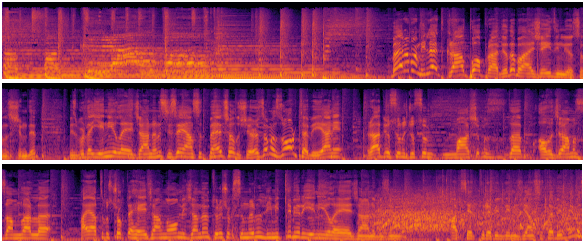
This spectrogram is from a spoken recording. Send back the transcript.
Pop, pop, Kral Pop. Merhaba millet. Kral Pop Radyo'da Bay J'yi dinliyorsunuz şimdi. Biz burada yeni yıl heyecanını size yansıtmaya çalışıyoruz ama zor tabii. Yani radyo sunucusu maaşımızla alacağımız zamlarla hayatımız çok da heyecanlı olmayacağından ötürü çok sınırlı limitli bir yeni yıl heyecanı bizim aksettirebildiğimiz, yansıtabildiğimiz.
